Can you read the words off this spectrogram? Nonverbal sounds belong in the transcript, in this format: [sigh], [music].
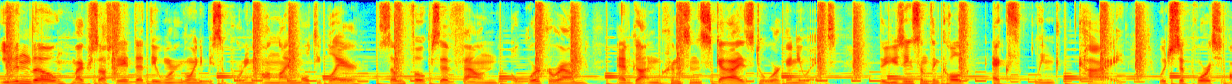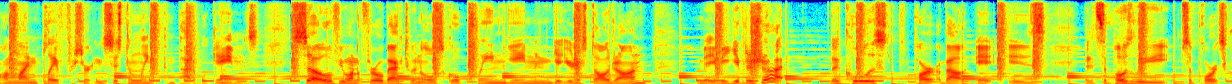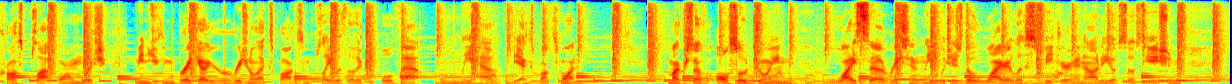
even though Microsoft stated that they weren't going to be supporting online multiplayer, some folks have found a workaround and have gotten Crimson Skies to work anyways. They're using something called X-Link Kai, which supports online play for certain System Link compatible games. So, if you want to throw back to an old school plane game and get your nostalgia on, maybe give it a shot. The coolest part about it is that it supposedly supports cross platform, which means you can break out your original Xbox and play with other people that only have the Xbox One. Microsoft also joined WISA recently, which is the Wireless Speaker and Audio Association.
